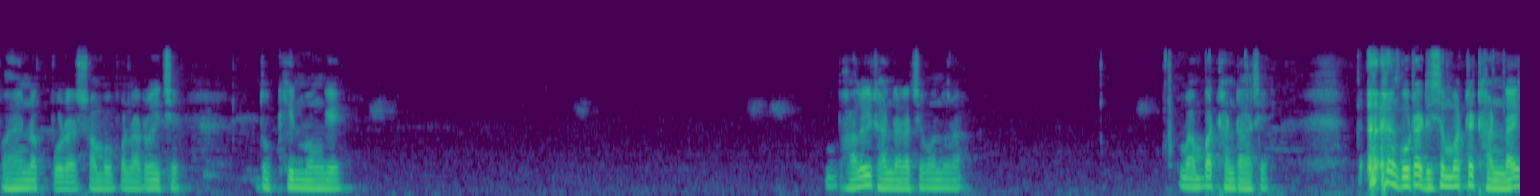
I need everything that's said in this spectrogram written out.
ভয়ানক পড়ার সম্ভাবনা রয়েছে। দক্ষিণবঙ্গে ভালোই ঠান্ডা আছে বন্ধুরা। বাম্পার ঠান্ডা আছে। গোটা ডিসেম্বরটা ঠান্ডায়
